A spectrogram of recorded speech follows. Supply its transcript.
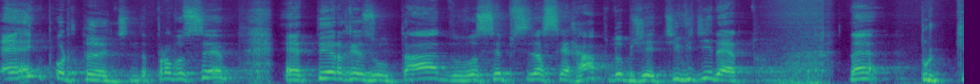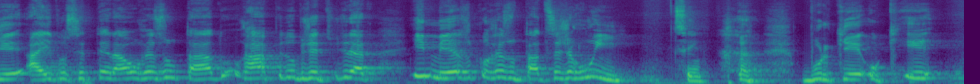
é importante. Para você é, ter resultado, você precisa ser rápido, objetivo e direto. Né? Porque aí você terá o resultado rápido, objetivo e direto. E mesmo que o resultado seja ruim. Sim. Porque o que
